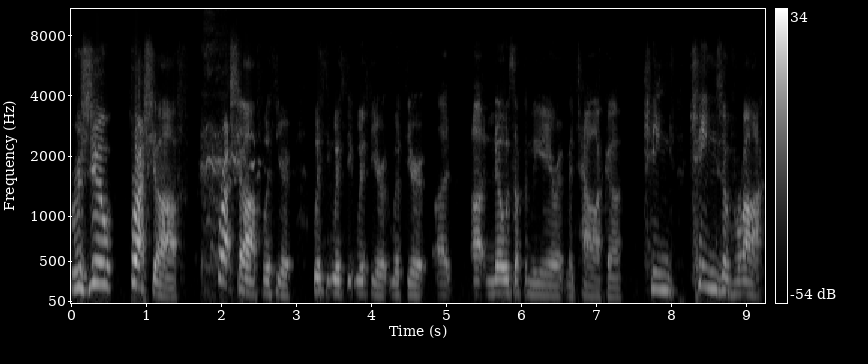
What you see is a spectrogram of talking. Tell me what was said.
Raju, brush off, brush off with your with with with your with your uh, uh, nose up in the air at Metallica, King Kings of Rock,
